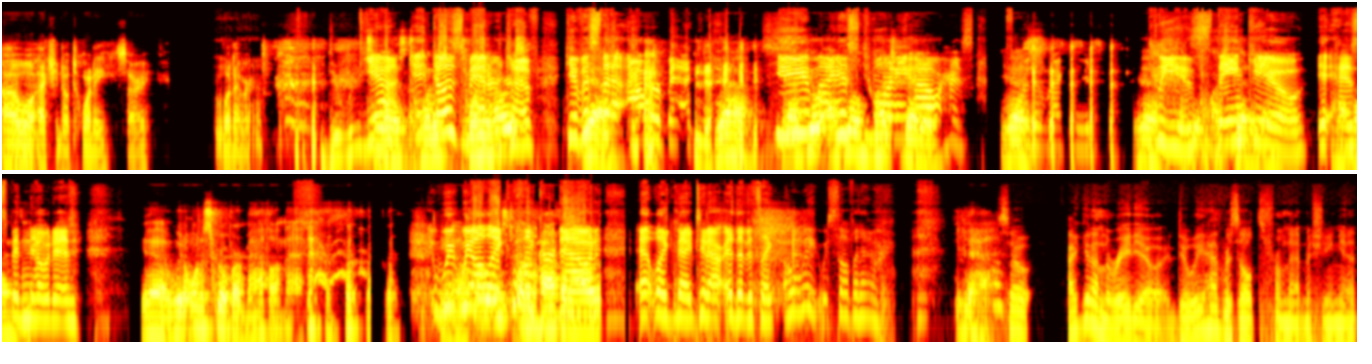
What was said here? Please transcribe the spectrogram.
Uh, well, actually, no, 20. Sorry. Whatever. do we? Yeah, minus it 20 does matter, hours? Geoff. Give us Yeah. that hour back. Yeah. T I feel- I minus feel much 20 better. hours for the record. yeah, Please. Thank better now. you. It Yeah, has thank been you. noted. Yeah, we don't want to screw up our math on that. We, know, we oh, all we like still have hunker down at like 19 hours, and then it's like, oh, wait, we still have an hour. yeah. So I get on the radio. Do we have results from that machine yet?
